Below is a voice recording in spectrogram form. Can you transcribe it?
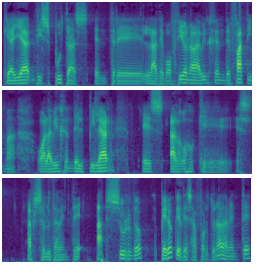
que haya disputas entre la devoción a la Virgen de Fátima o a la Virgen del Pilar es algo que es absolutamente absurdo, pero que desafortunadamente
